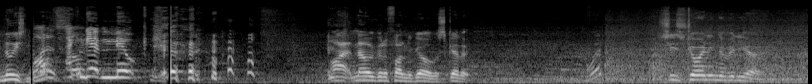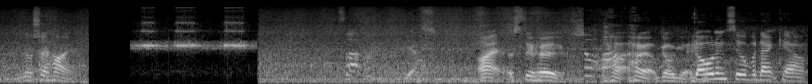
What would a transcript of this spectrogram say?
No, he's not. I can get milk. Alright, now we've got to find the girl. Let's get it. What? She's joining the video. You gonna say hi? Yes. Alright, let's do her. Alright, hurry up, go again. Gold and silver don't count.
